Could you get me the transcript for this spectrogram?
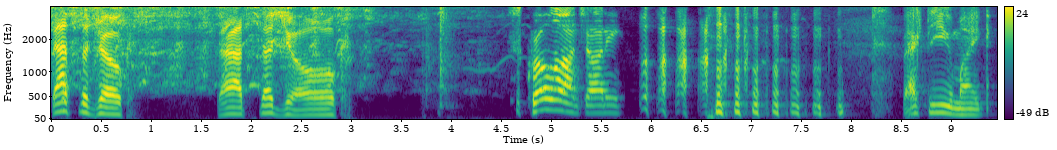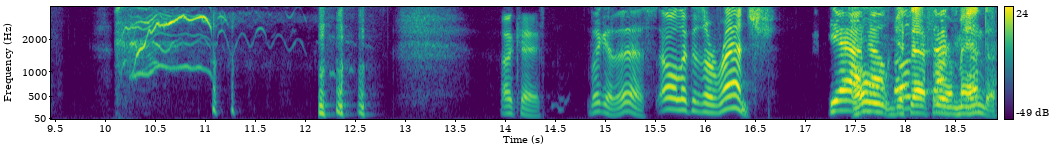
That's the joke. That's the joke. Scroll on, Johnny. Back to you, Mike. Okay, look at this. Oh, look, there's a wrench. Yeah. oh, get those- that for that's the- Amanda.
